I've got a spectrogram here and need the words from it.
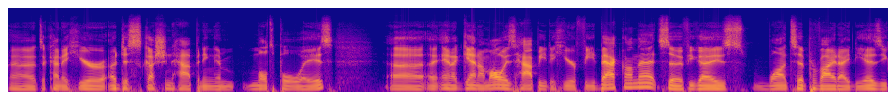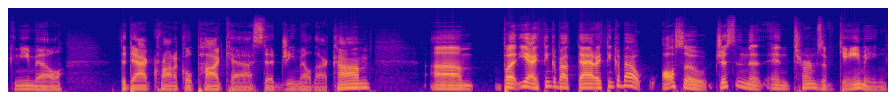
uh, to kind of hear a discussion happening in multiple ways. Uh, and again, I'm always happy to hear feedback on that. So if you guys want to provide ideas, you can email the Dad Chronicle podcast at gmail.com. Um, but yeah, I think about that. I think about also just in the in terms of gaming.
